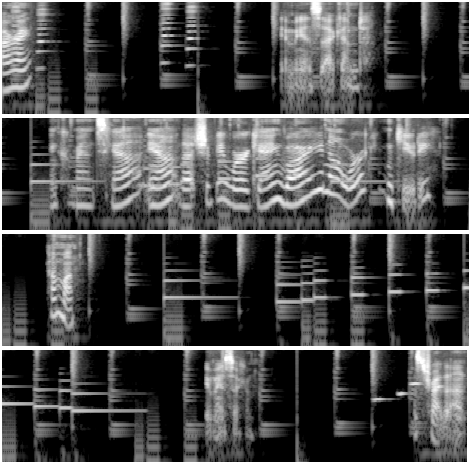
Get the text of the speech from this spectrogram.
Alright. Give me a second. Increments, yeah, yeah, that should be working. Why are you not working, cutie? Come on. Give me a second. Let's try that.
